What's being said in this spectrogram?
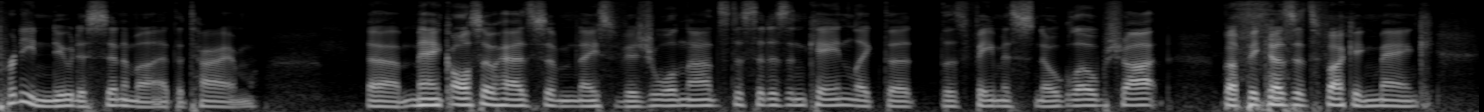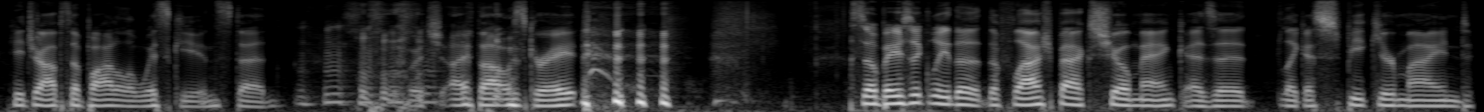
pretty new to cinema at the time. Uh, Mank also has some nice visual nods to Citizen Kane, like the the famous snow globe shot. But because it's fucking Mank, he drops a bottle of whiskey instead, which I thought was great. so basically, the the flashbacks show Mank as a like a speak your mind,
